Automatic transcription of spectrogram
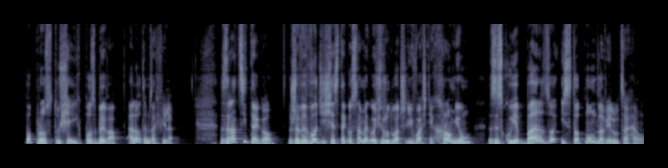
po prostu się ich pozbywa, ale o tym za chwilę. Z racji tego, że wywodzi się z tego samego źródła, czyli właśnie Chromium, zyskuje bardzo istotną dla wielu cechę.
